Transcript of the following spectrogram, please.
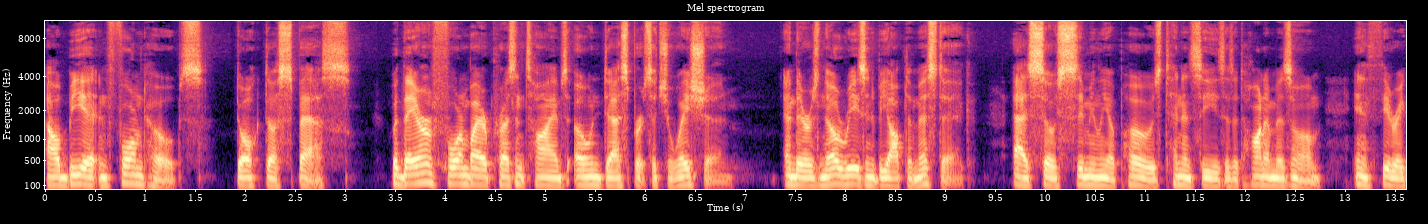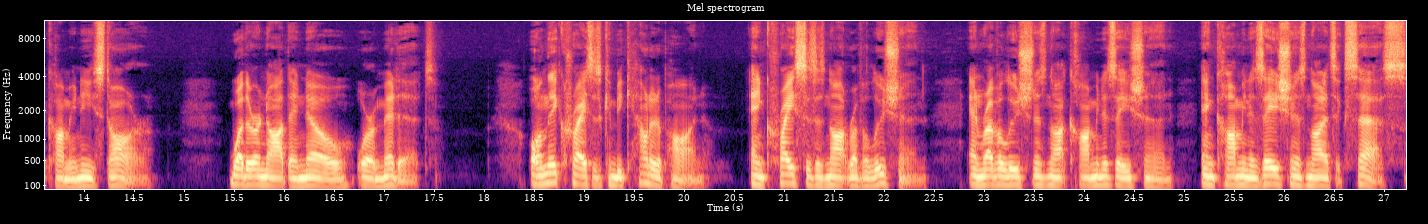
albeit informed hopes, docta spes. But they are informed by our present time's own desperate situation, and there is no reason to be optimistic as so seemingly opposed tendencies as autonomism and theory communiste are, whether or not they know or admit it. Only crisis can be counted upon, and crisis is not revolution, and revolution is not communization, and communization is not its success,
